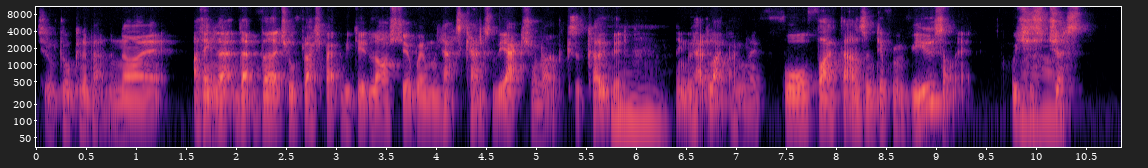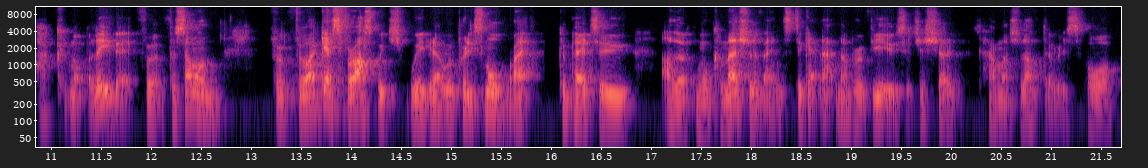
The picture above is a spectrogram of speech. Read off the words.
still talking about the night. I think that that virtual flashback we did last year when we had to cancel the actual night because of COVID. Mm. I think we had like I don't know four, five thousand different views on it, which wow. is just I could not believe it for for someone for, for I guess for us, which we you know we're pretty small, right, compared to other more commercial events. To get that number of views, it just showed how much love there is for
